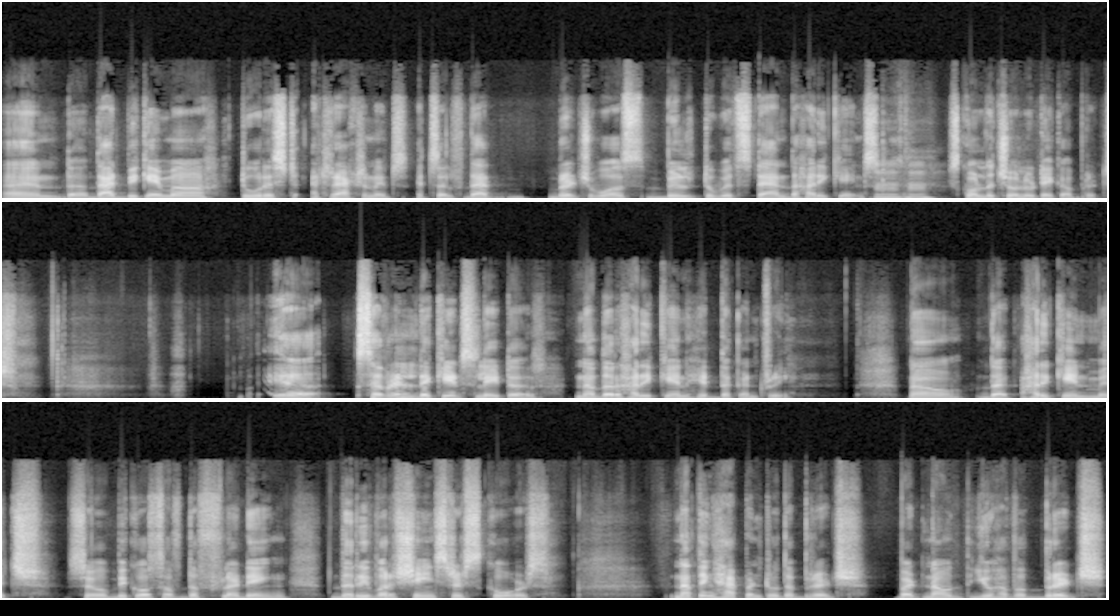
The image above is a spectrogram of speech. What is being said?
and uh, that became a tourist attraction it's, itself. That bridge was built to withstand the hurricanes. It's called the choluteca bridge. Uh, several decades later another hurricane hit the country. Now, that Hurricane Mitch. So, because of the flooding, the river changed its course. Nothing happened to the bridge, but now you have a bridge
